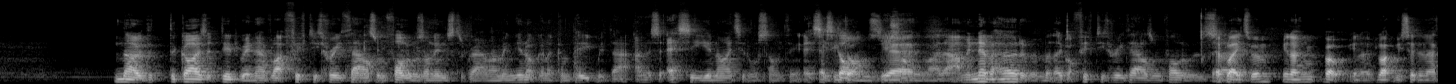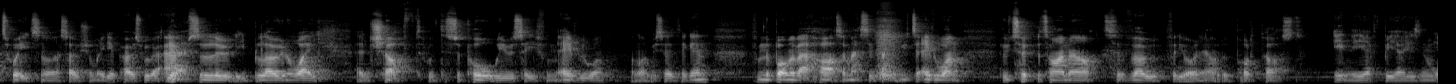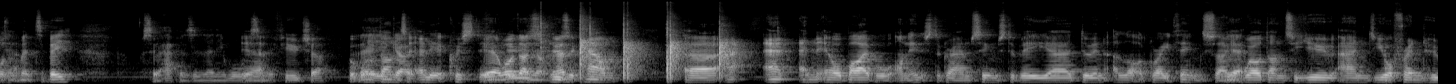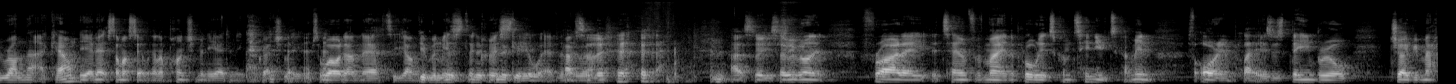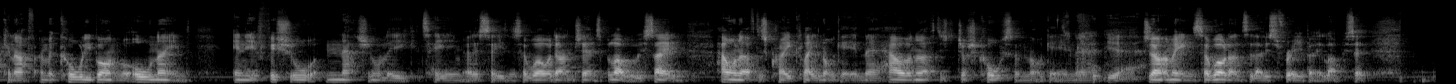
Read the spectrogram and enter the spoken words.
No, the, the guys that did win have like 53,000 followers on Instagram. I mean, you're not going to compete with that. And it's SE United or something, SE, SE Dons, Dons, or yeah. something like that. I mean, never heard of them, but they've got 53,000 followers. So- play to them, you know. But you know, like we said in our tweets and our social media posts, we were Yeah. absolutely blown away and chuffed with the support we received from everyone. And like we said again, from the bottom of our hearts, a massive thank you to everyone who took the time out to vote for the Orient Outlook podcast in the FBAs and wasn't Yeah. meant to be. We'll see what happens in any awards Yeah. in the future. But There well done go. to Elliot Christie, Yeah, well done, whose, young whose account uh, at, at NL Bible on Instagram seems to be uh, doing a lot of great things. So Yeah. well done to you and your friend who run that account. Yeah, next time I see him, I'm going to punch him in the head and then congratulate him. So well done there to young Give him Mr. nug- Christie. noogie or whatever. Absolutely. Absolutely. So moving on in Friday, the 10th of May, and the plaudits continued to come in for Orient players as Dean Brill, Joby McAnuff, and Macaulay Bonne were all named in the official National League team of the season. So well done, gents. But like we were saying, how on earth does Craig Clay not get in there? How on earth does Josh Coulson not get in there? Yeah. Do you know what I mean? So well done to those three. But like we said,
